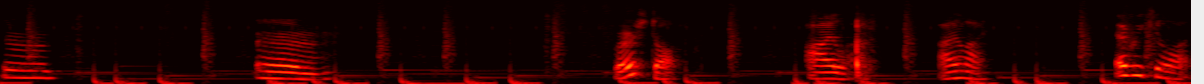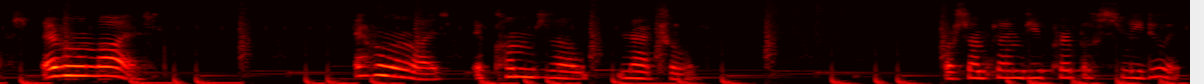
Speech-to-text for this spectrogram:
So um first off, I lie. I lie. Every kid lies. Everyone lies. Everyone lies. It comes out naturally. Or sometimes you purposely do it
